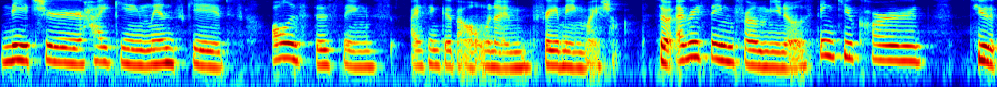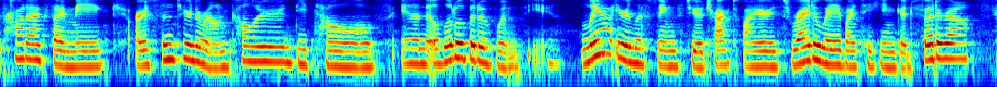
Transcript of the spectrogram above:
nature, hiking, landscapes, all of those things I think about when I'm framing my shop. So everything from, you know, thank you cards to the products I make are centered around color, details, and a little bit of whimsy. Lay out your listings to attract buyers right away by taking good photographs,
